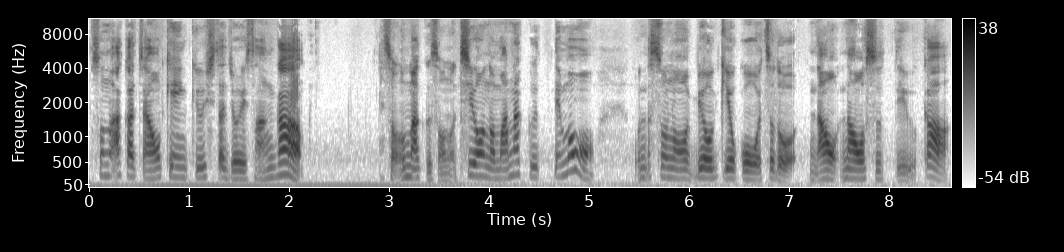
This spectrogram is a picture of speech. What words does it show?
その赤ちゃんを研究した女医さんが、そう、うまくその血を飲まなくっても、その病気をこう、ちょっと治すっていうか、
